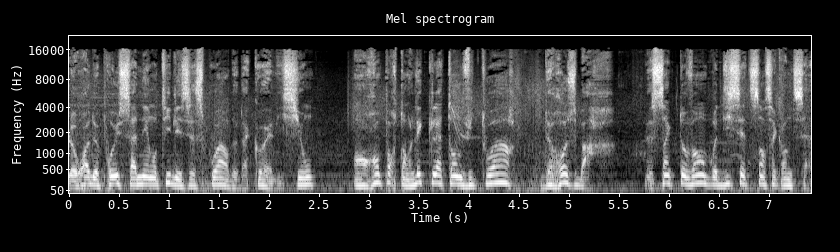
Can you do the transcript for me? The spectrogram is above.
Le roi de Prusse anéantit les espoirs de la coalition en remportant l'éclatante victoire de Rosbach le 5 novembre 1757.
